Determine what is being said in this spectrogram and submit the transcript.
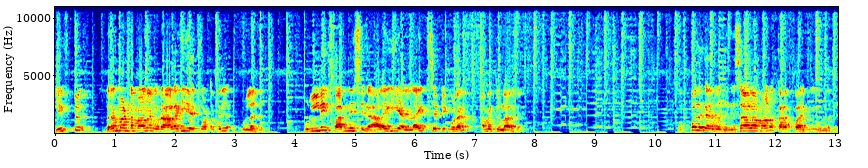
லிஃப்ட் பிரம்மாண்டமான ஒரு அழகிய தோட்டத்தில் உள்ளது. புள்ளி பர்னிஷில் அழகிய லைட் செட்டிங்குடன் அமைத்துள்ளார்கள். முப்பதுக்கு அறுபது விசாலமான கார் பார்க்கிங் உள்ளது.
